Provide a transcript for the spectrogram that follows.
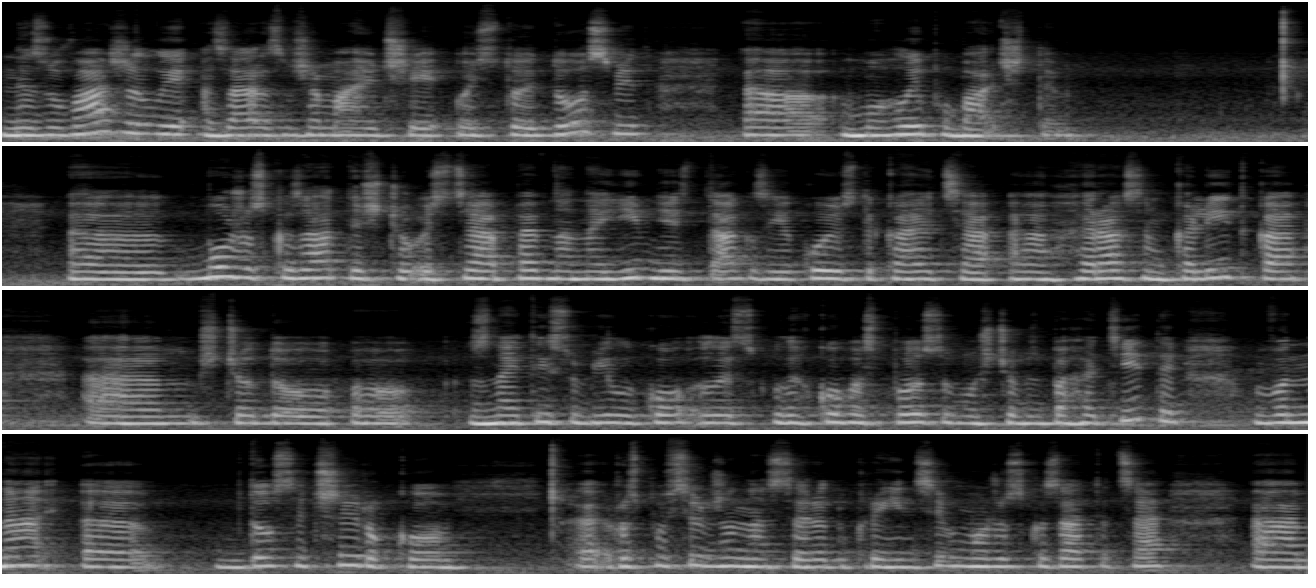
не зуважили, а зараз, вже маючи ось той досвід, е, могли побачити. Е, можу сказати, що ось ця певна наївність, так, з якою стикається е, Герасим Калітка е, щодо е, знайти собі легко- легкого способу, щоб збагатіти, вона е, досить широко е, розповсюджена серед українців, можу сказати це. Е,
